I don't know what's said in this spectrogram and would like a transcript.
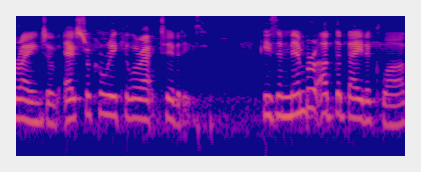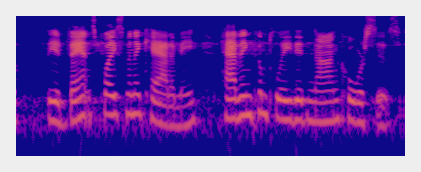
range of extracurricular activities. He's a member of the Beta Club, the Advanced Placement Academy, having completed nine courses,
